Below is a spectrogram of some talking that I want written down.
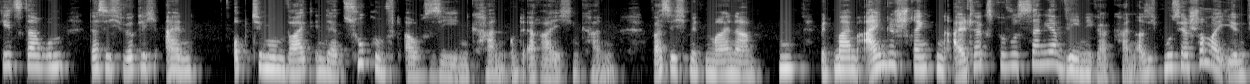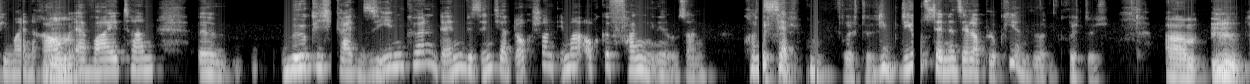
geht es darum, dass ich wirklich ein Optimum weit in der Zukunft auch sehen kann und erreichen kann, was ich mit meiner, hm, mit meinem eingeschränkten Alltagsbewusstsein ja weniger kann. Also ich muss ja schon mal irgendwie meinen Raum mhm. erweitern, äh, Möglichkeiten sehen können, denn wir sind ja doch schon immer auch gefangen in unseren Konzepten, Richtig. Die, die, uns tendenziell auch blockieren würden. Richtig. Ähm,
